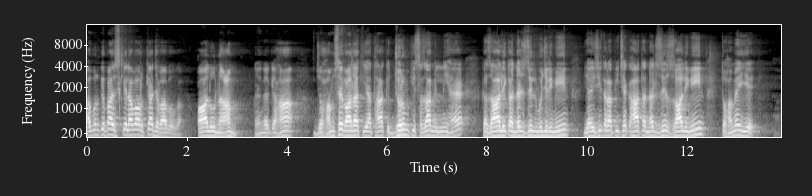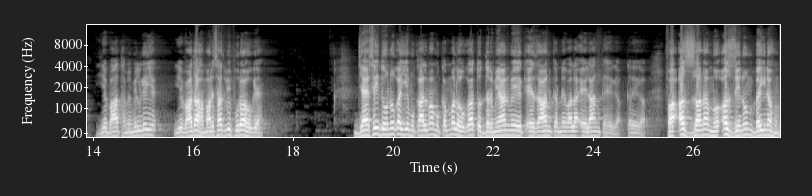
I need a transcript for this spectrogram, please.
اب ان کے پاس اس کے علاوہ اور کیا جواب ہوگا؟ قالو نام کہیں گے کہ ہاں جو ہم سے وعدہ کیا تھا کہ جرم کی سزا ملنی ہے کزال کا نجز المجرمین۔ یا اسی طرح پیچھے کہا تھا نجز ظالمین تو ہمیں یہ یہ بات ہمیں مل گئی ہے۔ یہ وعدہ ہمارے ساتھ بھی پورا ہو گیا ہے۔ جیسے ہی دونوں کا یہ مکالمہ مکمل ہوگا تو درمیان میں ایک اذان کرنے والا اعلان کہے گا، کرے گا۔ فعزن مؤذن بین ہوں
